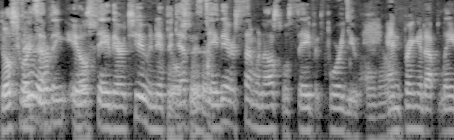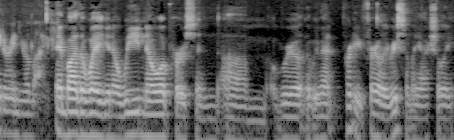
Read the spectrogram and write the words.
they'll towards there. something it'll They'll- stay there too and if it doesn't stay stay there. there someone else will save it for you and bring it up later in your life And by the way, you know, we know a person um, real, that we met pretty fairly recently, actually,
